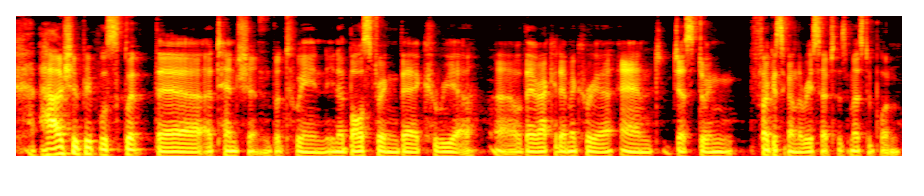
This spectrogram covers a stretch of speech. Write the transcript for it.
How should people split their attention between, you know, bolstering their career uh, or their academic career and just doing focusing on the research that's most important?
